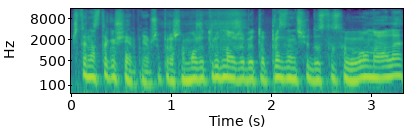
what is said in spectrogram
14 sierpnia, przepraszam. Może trudno, żeby to prezydent się dostosowywał, no ale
